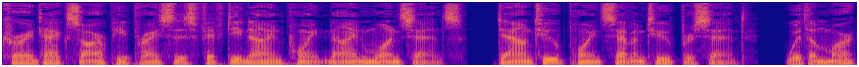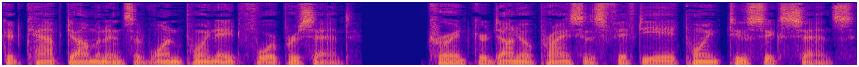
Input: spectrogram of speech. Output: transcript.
Current XRP price is 59.91 cents, down 2.72%, with a market cap dominance of 1.84%. Current Cardano price is 58.26 cents,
